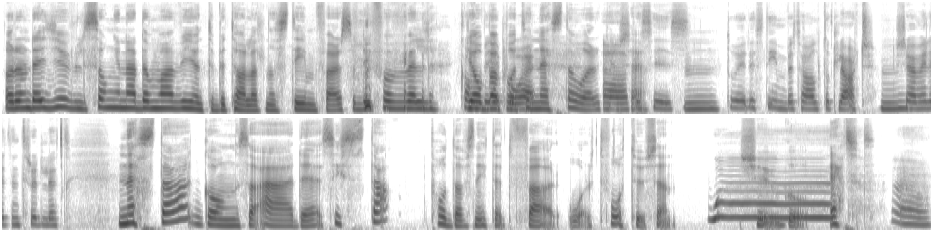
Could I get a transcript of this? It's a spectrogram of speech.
Och de där julsångerna de har vi ju inte betalat någon STIM för så det får vi väl jobba på, på. till nästa år Ja, kanske. precis. Mm. Då är det stimbetalt och klart. Då kör vi en liten trudelutt. Nästa gång så är det sista poddavsnittet för år 2021. What? Ja,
